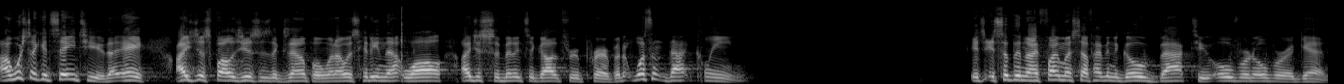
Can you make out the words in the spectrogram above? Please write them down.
I wish I could say to you that, hey, I just followed Jesus' example. When I was hitting that wall, I just submitted to God through prayer. But it wasn't that clean. It's, it's something I find myself having to go back to over and over again,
